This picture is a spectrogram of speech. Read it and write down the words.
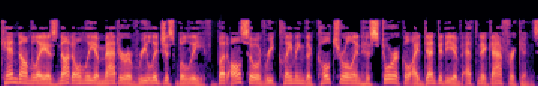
candomblé is not only a matter of religious belief but also of reclaiming the cultural and historical identity of ethnic Africans,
